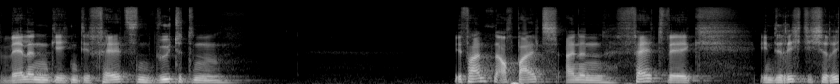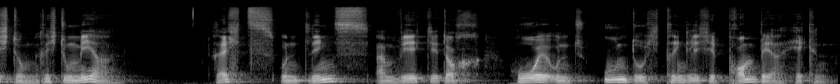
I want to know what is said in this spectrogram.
Wellen gegen die Felsen wüteten. Wir fanden auch bald einen Feldweg in die richtige Richtung, Richtung Meer. Rechts und links am Weg jedoch hohe und undurchdringliche Brombeerhecken.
